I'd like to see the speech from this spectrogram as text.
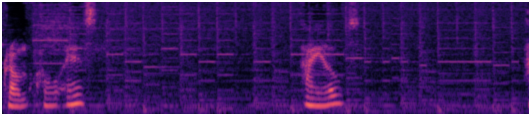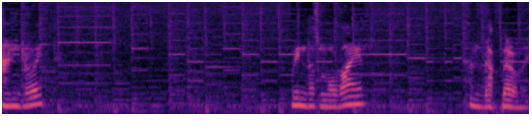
Chrome OS, iOS, Android, Windows Mobile, and BlackBerry.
